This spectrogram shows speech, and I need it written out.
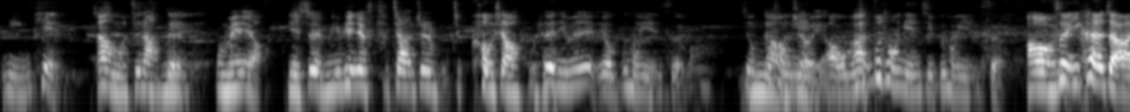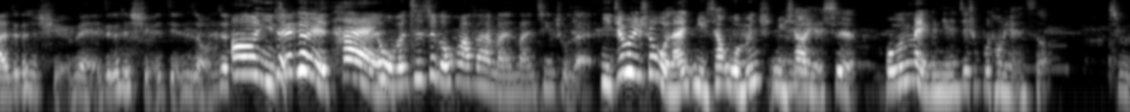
名片。就是嗯，我知道，对我们也有，也是名片就叫就是就扣校服？对，你们有不同颜色吗？就不同只有一年哦，我们是不同年级不同颜色，哦所以一看就知道啊，这个是学妹，这个是学姐，这种就。哦，你这个也太哎，我们其实这个划分还蛮蛮清楚的哎。你这么一说，我来女校，我们女校嗯也是，我们每个年级是不同颜色，什么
